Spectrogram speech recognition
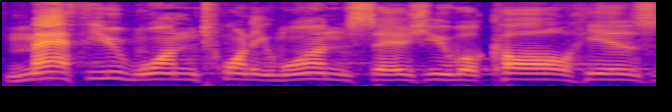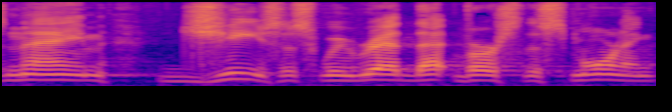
Matthew 121 says you will call his name Jesus. We read that verse this morning.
